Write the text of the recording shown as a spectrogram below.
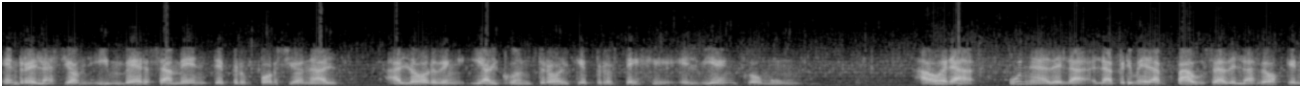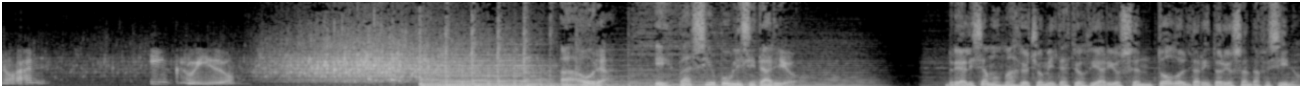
en relación inversamente proporcional al orden y al control que protege el bien común. Ahora, una de la, la primera pausa de las dos que nos han incluido. Ahora, espacio publicitario. Realizamos más de 8.000 testeos diarios en todo el territorio santafesino.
